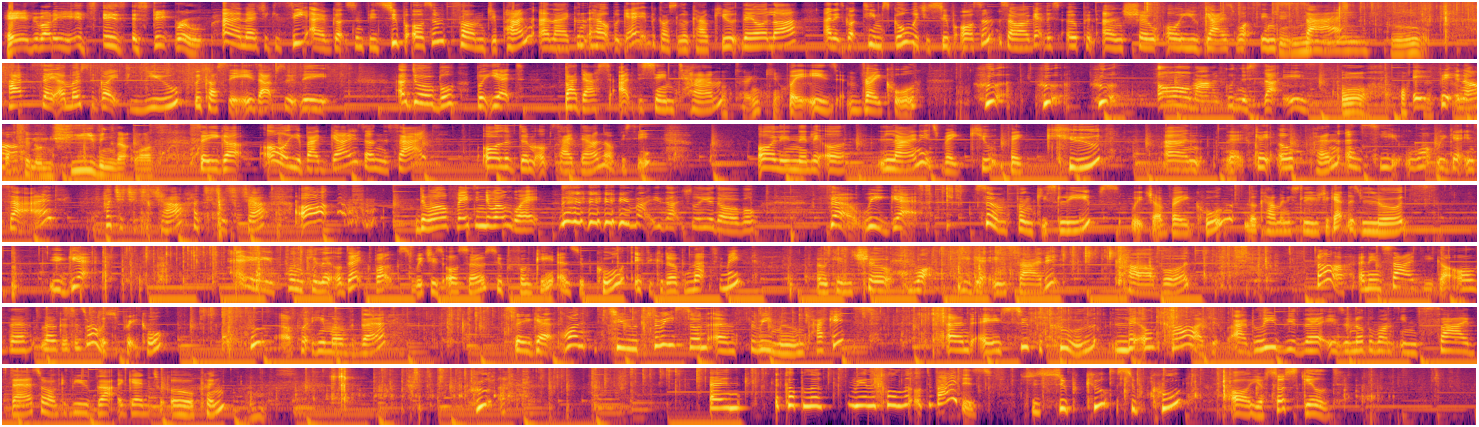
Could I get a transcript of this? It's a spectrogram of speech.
Hey everybody, it is Escape Rope. And as you can see, I've got something super awesome from Japan and I couldn't help but get it because look how cute they all are. And it's got Team Skull, which is super awesome. So I'll get this open and show all you guys what's inside. Team Skull. I have to say, I mostly got it for you because it is absolutely adorable, but yet badass at the same time. Oh, thank you. But it is very cool. My goodness, that is Oh, what, a a, fitting off. what an unsheathing that was. So you got all your bad guys on the side, all of them upside down, obviously, all in a little line. It's very cute, very cute. And let's get open and see what we get inside. Ha cha cha cha cha, ha cha cha cha cha. Oh, they're all facing the wrong way. that is actually adorable. So we get some funky sleeves, which are very cool. Look how many sleeves you get. There's loads. You get a funky little deck box, which is also super funky and super cool. If you could open that for me, and we can show what you get inside it. Cardboard. Ah, and inside you got all the logos as well, which is pretty cool. I'll put him over there. So you get one, two, three sun and three moon packets. And a super cool little card. I believe there is another one inside there, so I'll give you that again to open. And a couple of really cool little dividers. Is super cool, super cool. Oh, you're so skilled.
